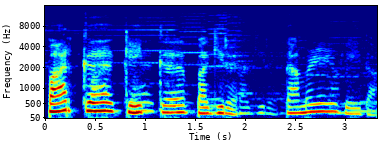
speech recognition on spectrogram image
பார்க்க கேட்க பகிர. தமிழ் வேதா.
